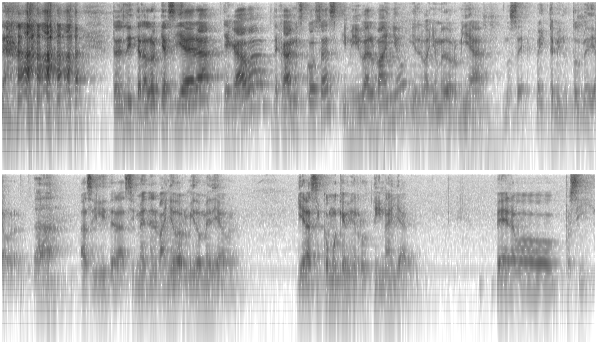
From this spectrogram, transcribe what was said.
entonces, literal, lo que hacía era, llegaba, dejaba mis cosas y me iba al baño y en el baño me dormía, no sé, 20 minutos, media hora. Ajá. Así, literal, así me- en el baño dormido media hora. Y era así como que mi rutina ya. güey. Pero, pues sí,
